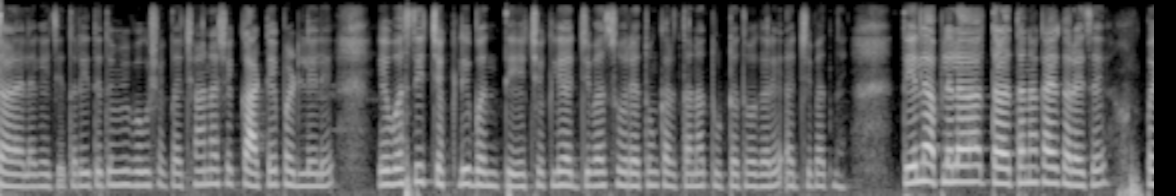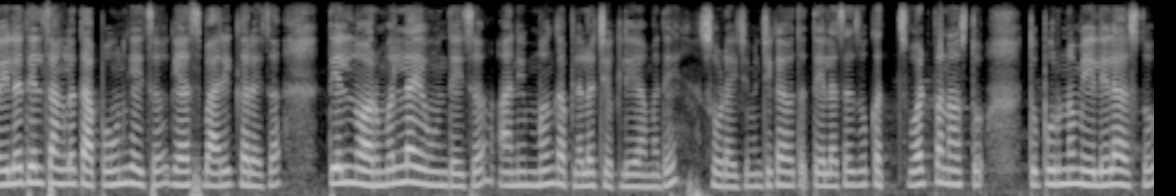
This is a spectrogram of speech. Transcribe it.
तळायला घ्यायची. तर इथे तुम्ही बघू शकता छान असे काटे पडलेले व्यवस्थित चकली बनते चकली अजिबात सोऱ्यातून करताना तुटत वगैरे अजिबात नाही. तेल आपल्याला तळताना काय करायचं आहे पहिलं तेल चांगलं तापवून घ्यायचं गॅस बारीक करायचा तेल नॉर्मलला येऊन द्यायचं आणि मग आपल्याला चकली यामध्ये सोडायची. म्हणजे काय होतं? तेलाचा जो कचवटपणा असतो तो पूर्ण मेलेला असतो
